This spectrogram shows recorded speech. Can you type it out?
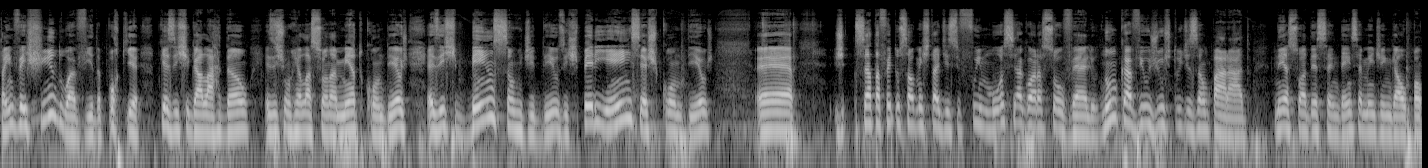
está investindo a vida. Por quê? Porque existe galardão, existe um relacionamento com Deus, existe bênção de Deus, experiências com Deus. É, Certa feita o salmista disse: Fui moço e agora sou velho. Nunca vi o justo desamparado, nem a sua descendência mendigar o pão.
